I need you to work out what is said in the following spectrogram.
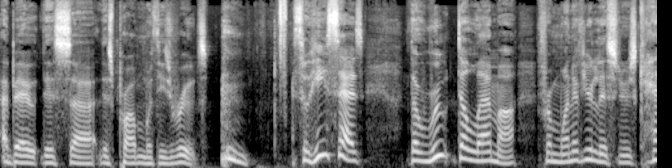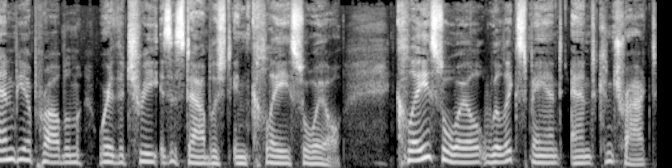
about this uh, this problem with these roots. So he says the root dilemma from one of your listeners can be a problem where the tree is established in clay soil. Clay soil will expand and contract,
